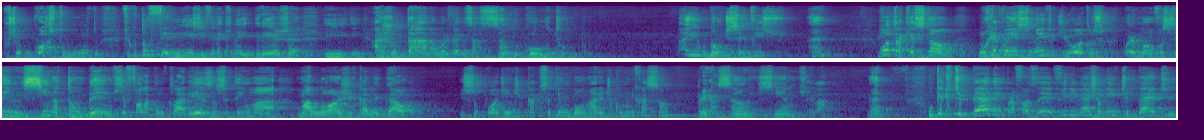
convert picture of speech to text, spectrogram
Puxa, eu gosto muito, fico tão feliz de vir aqui na igreja e, e ajudar na organização do culto. Aí um dom de serviço. Né? Outra questão, um reconhecimento de outros. Pô, irmão, você ensina tão bem, você fala com clareza, você tem uma, uma lógica legal. Isso pode indicar que você tem um dom na área de comunicação. pregação, ensino, sei lá, né? O que, que te pedem para fazer? Vira e mexe, alguém te pede.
